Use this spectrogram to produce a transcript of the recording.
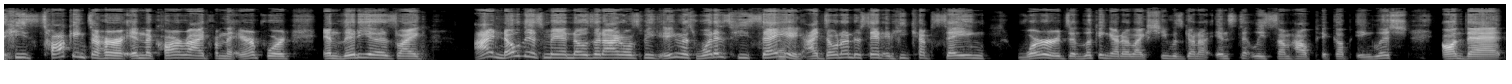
he's talking to her in the car ride from the airport, and Lidia is like, I know this man knows that I don't speak English. What is he saying? I don't understand. And he kept saying words and looking at her like she was gonna instantly somehow pick up English on that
